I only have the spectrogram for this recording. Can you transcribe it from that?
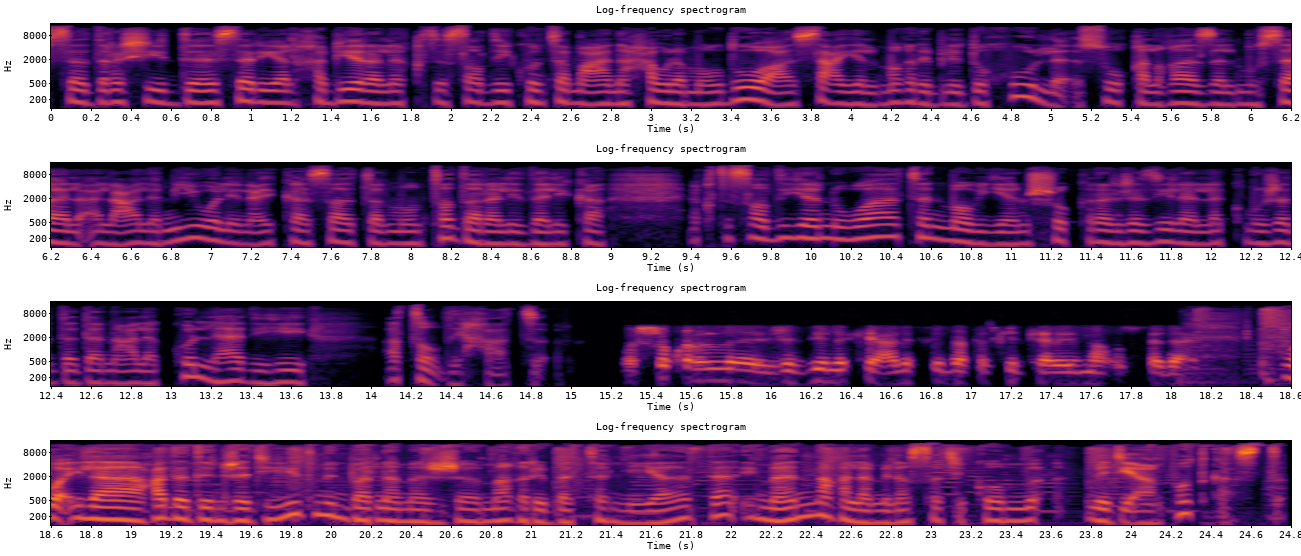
أستاذ رشيد سري الخبير الاقتصادي كنت معنا حول موضوع سعي المغرب لدخول سوق الغاز المسال العالمي والانعكاسات المنتظرة لذلك اقتصاديا وتنمويا. شكرا جزيلا لك مجددا على كل هذه التوضيحات. والشكر الجزيل لك على استضافتك الكريمه أستاذ وإلى عدد جديد من برنامج مغرب التنمية دائما على منصتكم ميديان بودكاست.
